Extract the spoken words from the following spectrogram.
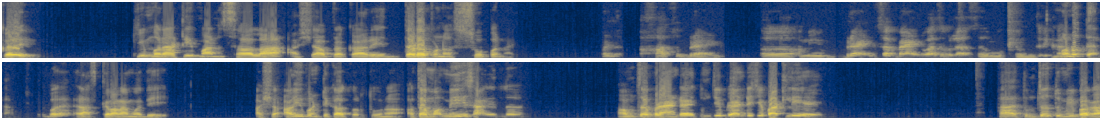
कळेल की मराठी माणसाला अशा प्रकारे दडपणं सोपं नाही. पण हाच ब्रँड आम्ही ब्रँडचा बँड वाजवला असं मुख्यमंत्री म्हणून त्याला. बघा राजकारणामध्ये अशा आम्ही पण टीका करतो ना. आता मी मीही सांगितलं आमचा ब्रँड आहे तुमची ब्रँडची बाटली आहे. हा तुमचं तुम्ही बघा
